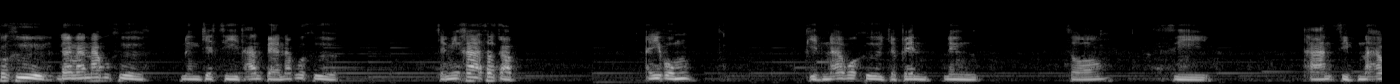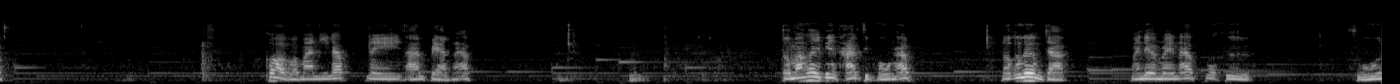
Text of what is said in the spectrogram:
ก็คือดังนั้นนะครับก็คือ 174ฐาน8นะครับก็คือ จะมีค่าเท่ากับ อันนี้ผมผิดนะครับก็คือจะเป็น 1 2 4 ฐาน 10 นะครับ ก็ประมาณนี้นะครับในฐาน 8 นะครับ ต่อมาก็จะเป็นฐาน 16 นะครับ เราก็เริ่มจากเหมือนเดิมเลยนะครับก็คือ 0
